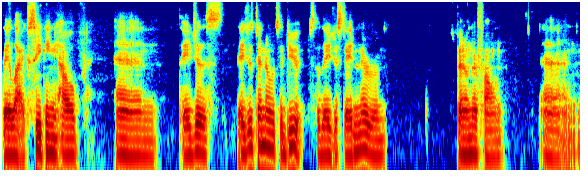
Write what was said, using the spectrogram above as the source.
They lacked seeking help, and they just they just didn't know what to do. So they just stayed in their room, spent on their phone, and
